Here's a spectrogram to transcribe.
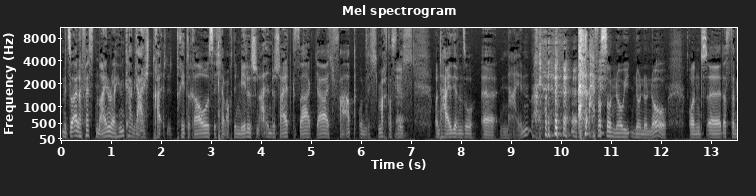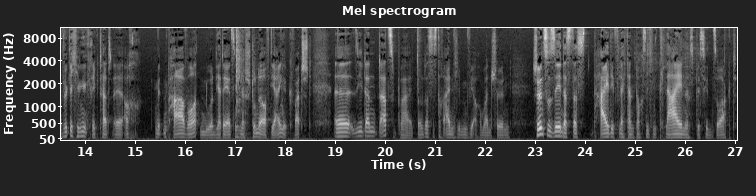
mit so einer festen Meinung dahin kam, ja, ich tre trete raus, ich habe auch den Mädels schon allen Bescheid gesagt, ja, ich fahr ab und ich mach das Ja. nicht. Und Heidi dann so, äh, nein. Einfach so, no, no, no, no. Und äh, das dann wirklich hingekriegt hat, äh, auch mit ein paar Worten nur, die hat ja jetzt nicht eine Stunde auf die eingequatscht, äh, sie dann da zu behalten. Und das ist doch eigentlich irgendwie auch immer ein schön, schön zu sehen, dass das Heidi vielleicht dann doch sich ein kleines bisschen sorgt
